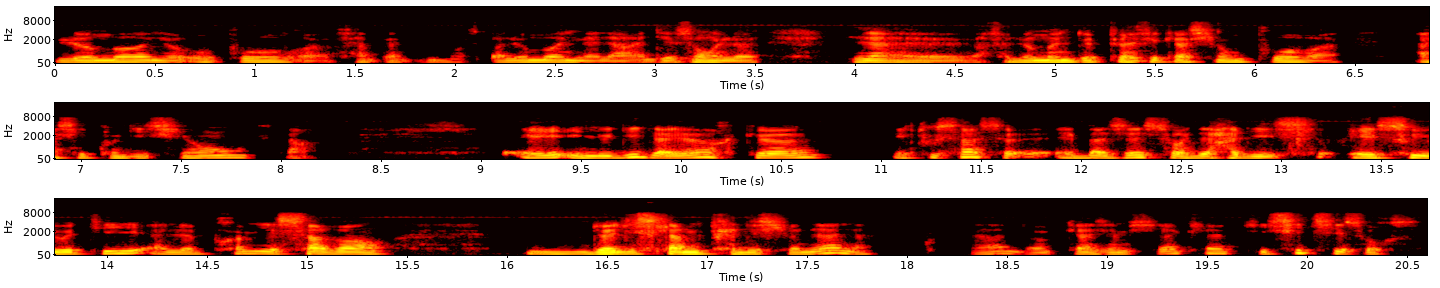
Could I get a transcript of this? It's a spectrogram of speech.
l'aumône aux pauvres, enfin, bon, c'est pas l'aumône, mais là, disons, l'aumône de purification aux pauvres à ces conditions, etc. Et il nous dit d'ailleurs que, et tout ça est basé sur des hadiths. Et Suyuti est le premier savant de l'islam traditionnel, hein, donc 15e siècle, qui cite ses sources.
